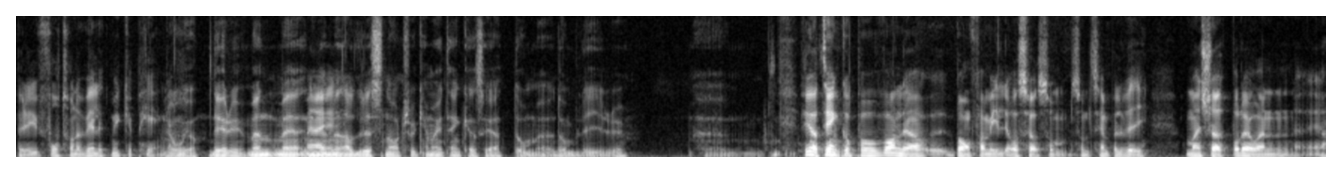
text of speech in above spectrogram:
Men det är ju fortfarande väldigt mycket pengar. Jo, jo, det är det ju. Men, men, Men- men alldeles snart så kan man ju tänka sig att de, de blir... eh, För jag tänker på vanliga barnfamiljer och så som, som till exempel vi. Om man köper då en, ja,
